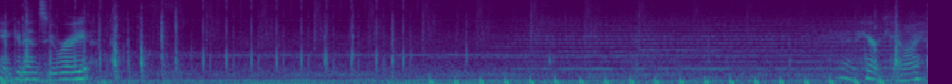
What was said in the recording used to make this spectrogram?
Can't get into, right? In here, can I?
